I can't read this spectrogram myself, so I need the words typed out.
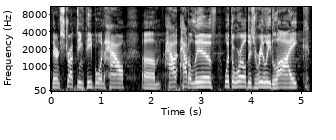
they're instructing people in how, um, how, how to live, what the world is really like.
